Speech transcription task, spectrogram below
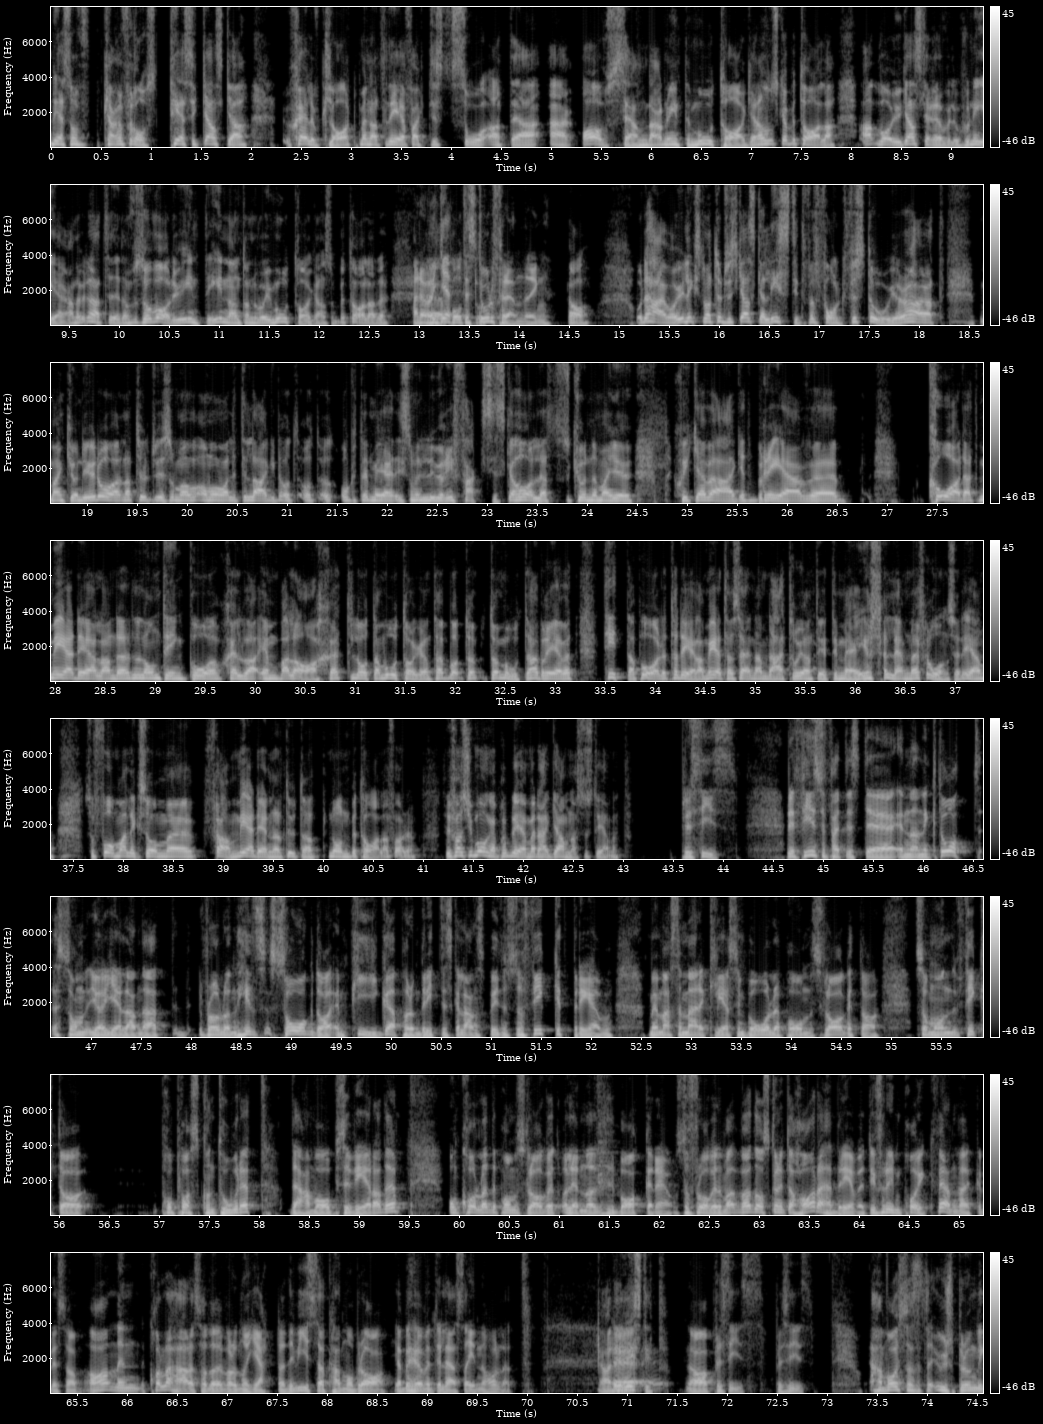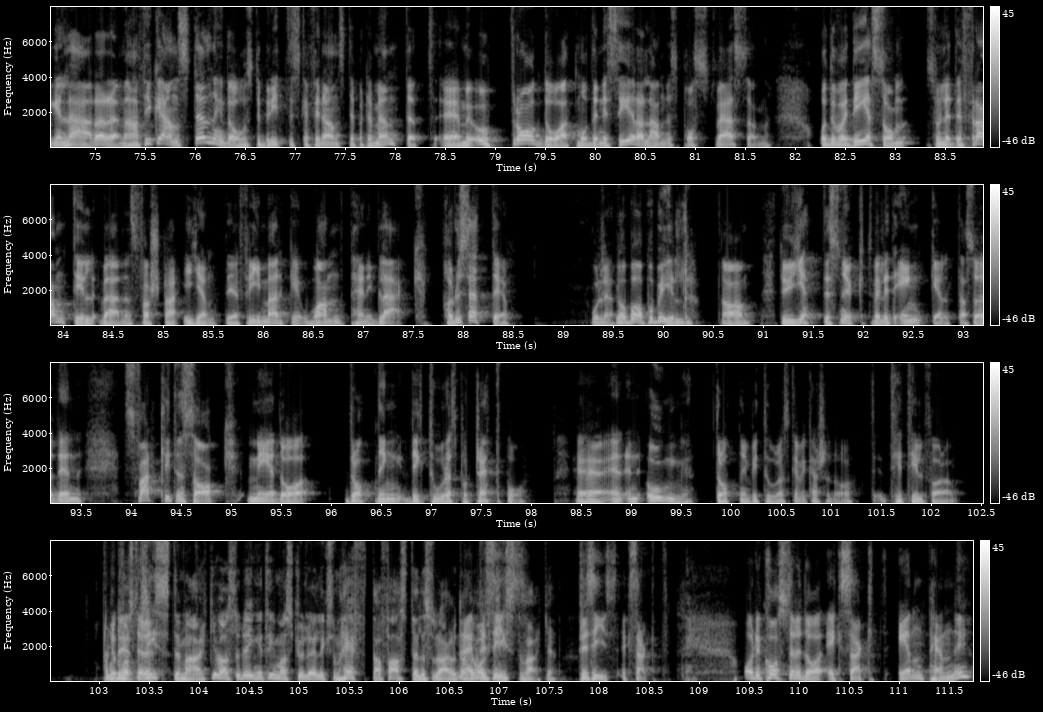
det som kanske för oss ter sig ganska självklart, men att det är faktiskt så att det är avsändaren och inte mottagaren som ska betala, var ju ganska revolutionerande vid den här tiden. För så var det ju inte innan, utan det var ju mottagaren som betalade. Ja, det var en eh, jättestor portot. förändring. Ja, och det här var ju liksom naturligtvis ganska listigt, för folk förstod ju det här att man kunde ju då naturligtvis, om man, om man var lite lagd åt, åt, åt det mer liksom lurifaxiska hållet, så kunde man ju skicka iväg ett brev eh, kodat meddelande eller någonting på själva emballaget, låta mottagaren ta, ta, ta emot det här brevet, titta på det, ta del av meddelandet och säga att det här tror jag inte är till mig och sen lämna ifrån sig det igen. Så får man liksom eh, fram meddelandet utan att någon betalar för det. Så det fanns ju många problem med det här gamla systemet. Precis. Det finns ju faktiskt eh, en anekdot som gör gällande att Roland Hills såg då en piga på den brittiska landsbygden som fick ett brev med massa märkliga symboler på omslaget då, som hon fick då på postkontoret där han var observerade. Hon kollade på omslaget och lämnade tillbaka det. Så frågade vad, vad då ska du inte ha det här brevet? Det är för din pojkvän verkar det som. Ja, men kolla här, så var det något hjärta. Det visar att han mår bra. Jag behöver inte läsa innehållet. Ja, det är listigt. Eh, ja, precis. precis. Han var ju så att säga ursprungligen lärare, men han fick ju anställning då hos det brittiska finansdepartementet eh, med uppdrag då att modernisera landets postväsen. Och det var det som, som ledde fram till världens första egentliga frimärke, One Penny Black. Har du sett det, Olle? Ja, bara på bild. Ja, det är ju jättesnyggt, väldigt enkelt. Alltså, det är en svart liten sak med då drottning Victorias porträtt på. Eh, en, en ung drottning Victoria ska vi kanske då tillföra. Och det, det är ett klistermärke, va? så det är ingenting man skulle liksom häfta fast eller sådär, utan Nej, det var precis. ett klistermärke. Precis, exakt. Och det kostade då exakt en penny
